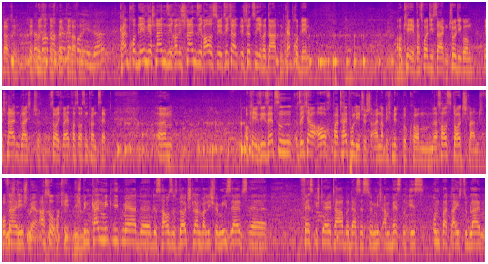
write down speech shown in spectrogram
Doch die, der Kurs ist durchs Bild gelaufen. ne? Kein Problem, wir schneiden sie, wir schneiden sie raus. Wir, sichern, wir schützen Ihre Daten. Kein Problem. Okay, was wollte ich sagen? Entschuldigung, wir schneiden gleich. Sorry, ich war etwas aus dem Konzept. Ähm, okay, Sie setzen sich ja auch parteipolitisch ein, habe ich mitbekommen. Das Haus Deutschland. Wofür Nein, nicht mehr. Ach so, okay. Ich bin kein Mitglied mehr de, des Hauses Deutschland, weil ich für mich selbst äh, festgestellt habe, dass es für mich am besten ist, unparteiisch zu bleiben,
